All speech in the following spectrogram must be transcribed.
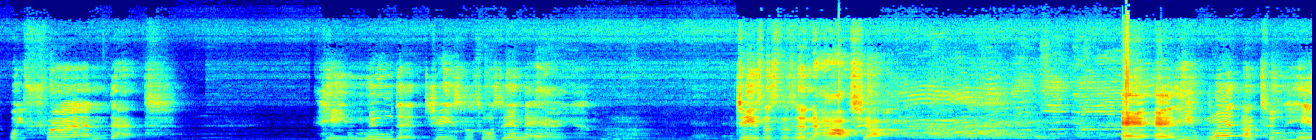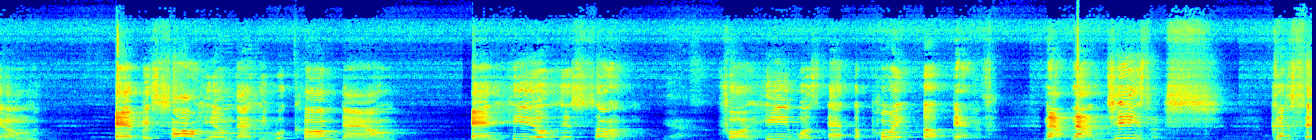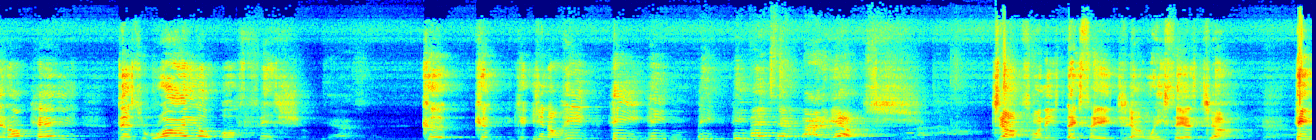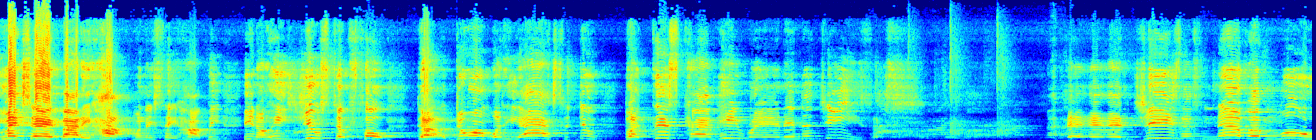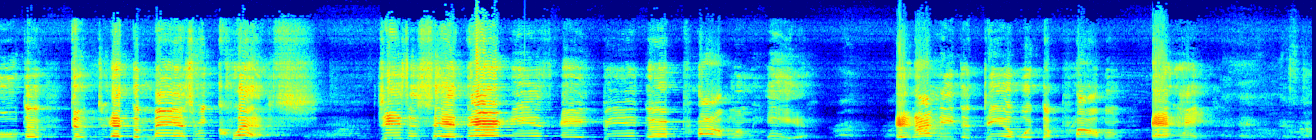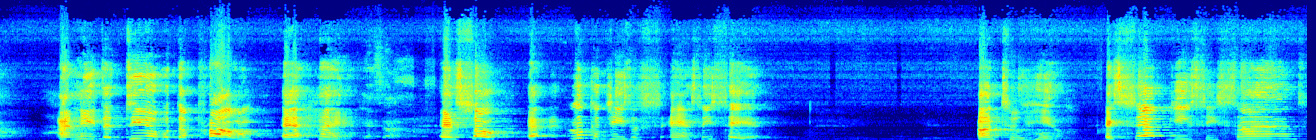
we find that he knew that Jesus was in the area. Jesus is in the house, y'all. And, and he went unto him and besought him that he would come down and heal his son, for he was at the point of death. Now, now Jesus could have said, okay, this royal official could, could you know, he, he, he, he, he makes everybody else jumps when he, they say jump, when he says jump. He makes everybody hop when they say hop. He, you know, he's used to folk uh, doing what he asked to do, but this time he ran into Jesus. And, and Jesus never moved at the man's request. Jesus said, There is a bigger problem here. And I need to deal with the problem at hand. I need to deal with the problem at hand. And so, uh, look at Jesus' answer. He said, Unto him, except ye see signs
